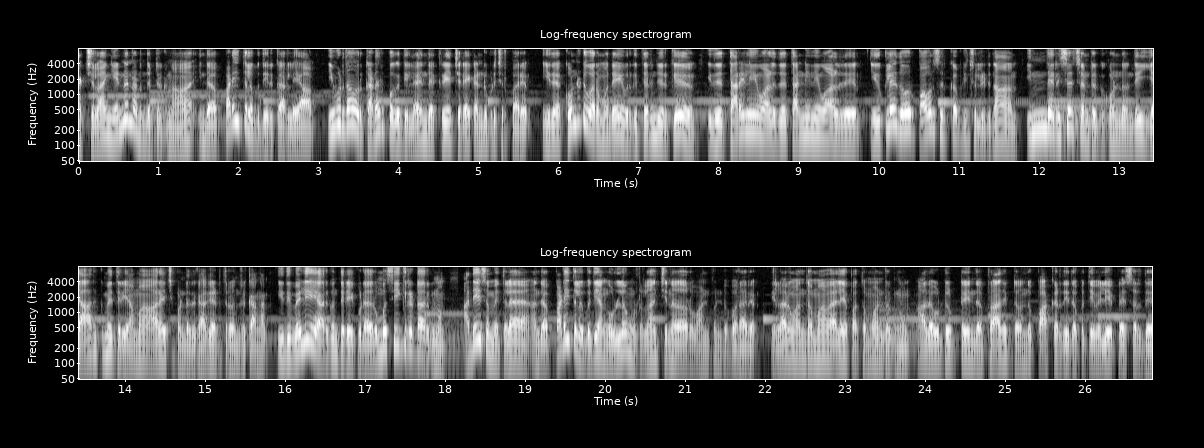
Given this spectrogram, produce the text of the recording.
ஆக்சுவலாக இங்கே என்ன நடந்துட்டு இருக்குன்னா இந்த படைத்தளபதி இருக்கார் இல்லையா? இவர் தான் ஒரு கடற்பகுதியில் இந்த கிரியேச்சரை கண்டுபிடிச்சிருப்பாரு. இதை கொண்டுட்டு வரும்போதே இவருக்கு தெரிஞ்சிருக்கு இது தரையிலையும் வாழுது தண்ணிலையும் வாழுது இதுக்குள்ளே ஏதோ ஒரு பவர்ஸ் இருக்குது அப்படின்னு சொல்லிட்டு தான் இந்த ரிசர்ச் சென்டருக்கு கொண்டு வந்து யாருக்குமே தெரியாமல் ஆராய்ச்சி பண்ணுறதுக்காக எடுத்துகிட்டு வந்திருக்காங்க. இது வெளியே யாருக்கும் தெரியக்கூடாது. ரொம்ப சீக்கிரட்டாக இருக்கணும். அதே சமயத்தில் அந்த படைத்தளபதி அங்கே உள்ளவங்களுக்கெல்லாம் சின்னதாக ஒரு வான் பண்ணிட்டு போகிறாரு எல்லாரும் வந்தோமா வேலையை பார்த்தோமான்னு இருக்கணும் அதை விட்டுவிட்டு இந்த ப்ராஜெக்டை வந்து பார்க்கறது இதை பற்றி வெளியே பேசுறது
